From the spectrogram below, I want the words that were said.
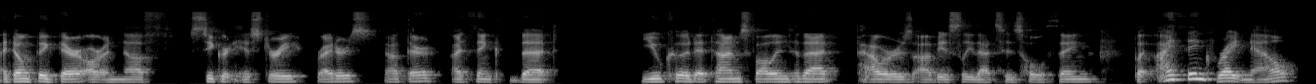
I don't think there are enough secret history writers out there. I think that you could at times fall into that. Powers, obviously, that's his whole thing. But I think right now,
